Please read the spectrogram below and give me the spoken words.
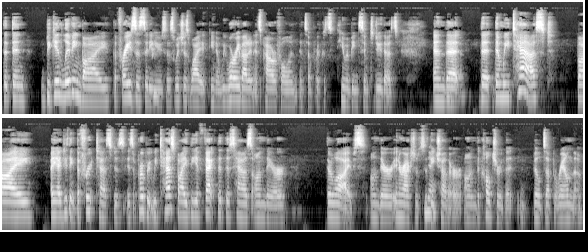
that then begin living by the phrases that he uses, which is why you know we worry about it and it's powerful and, and so forth because human beings seem to do this, and that Yeah. that then we test by I, I do think the fruit test is is appropriate. We test by the effect that this has on their their lives, on their interactions with Yeah. each other, on the culture that builds up around them,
